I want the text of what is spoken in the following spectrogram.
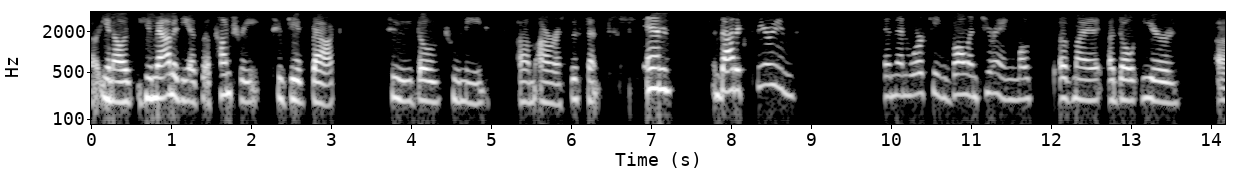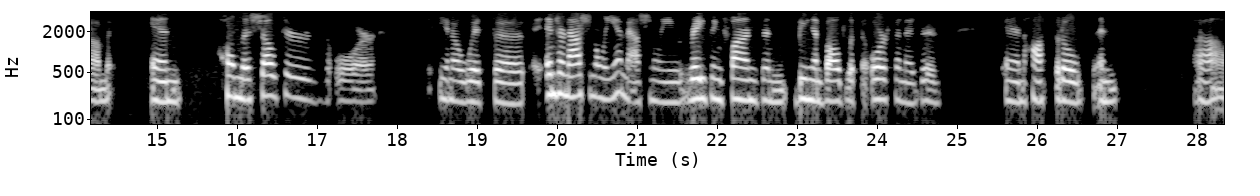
uh, you know, as humanity, as a country, to give back to those who need um, our assistance. And that experience, and then working, volunteering most of my adult years um, in homeless shelters or you know, with uh, internationally and nationally raising funds and being involved with the orphanages and hospitals and uh,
